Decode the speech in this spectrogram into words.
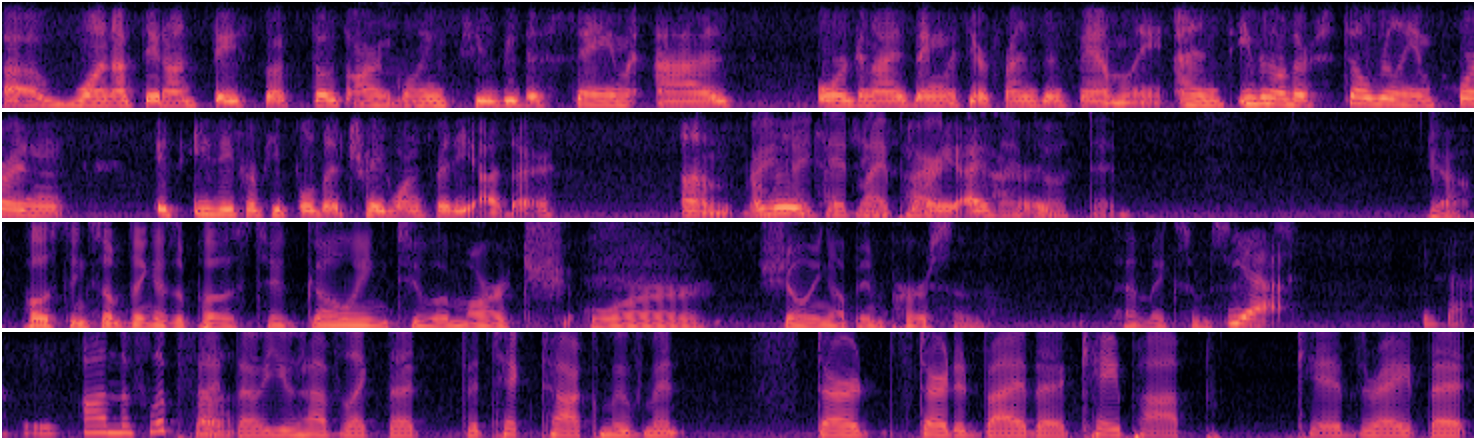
uh, one update on Facebook, those aren't hmm. going to be the same as organizing with your friends and family. And even though they're still really important, it's easy for people to trade one for the other. Um, right, really I did my part because I, I posted. Yeah, posting something as opposed to going to a march or showing up in person. That makes some sense. Yeah, exactly. On the flip side, uh, though, you have like the the TikTok movement start started by the K-pop kids, right? That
